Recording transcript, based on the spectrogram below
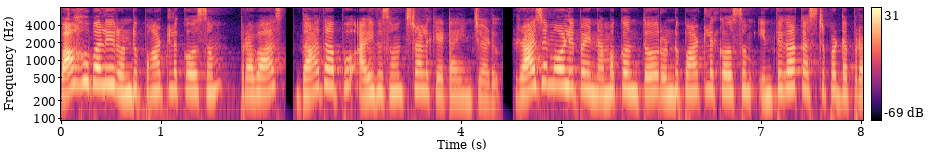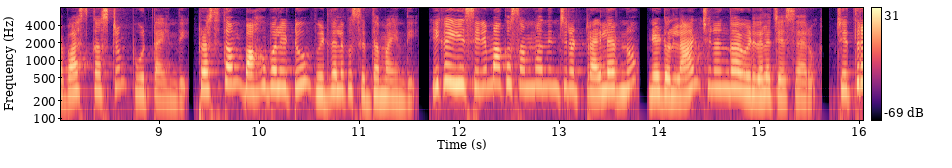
బాహుబలి రెండు పాటల కోసం ప్రభాస్ దాదాపు ఐదు సంవత్సరాలు కేటాయించాడు. రాజమౌళిపై నమ్మకంతో రెండు పాటల కోసం ఇంతగా కష్టపడ్డ ప్రభాస్ కష్టం పూర్తయింది. ప్రస్తుతం బాహుబలి టూ విడుదలకు సిద్ధమైంది. ఇక ఈ సినిమాకు సంబంధించిన ట్రైలర్ను నేడు లాంఛనంగా విడుదల చేశారు. చిత్ర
